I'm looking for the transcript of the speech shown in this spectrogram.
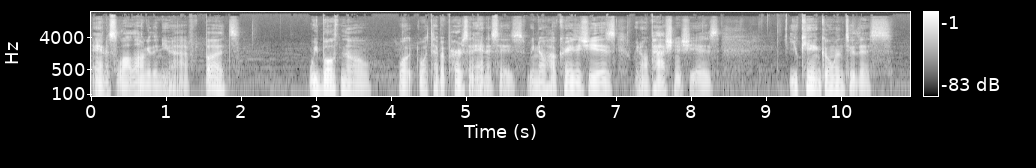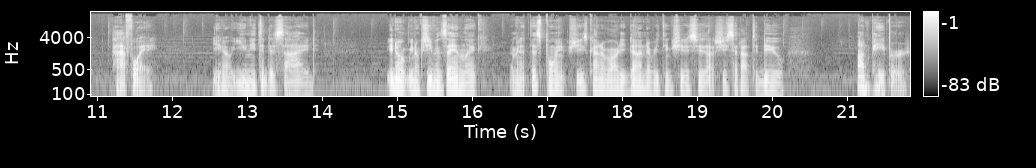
Anis a lot longer than you have, but we both know what what type of person Anis is. We know how crazy she is. We know how passionate she is. You can't go into this halfway. You know, you need to decide. You know, you know, she's even saying like, I mean, at this point, she's kind of already done everything she out she set out to do on paper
